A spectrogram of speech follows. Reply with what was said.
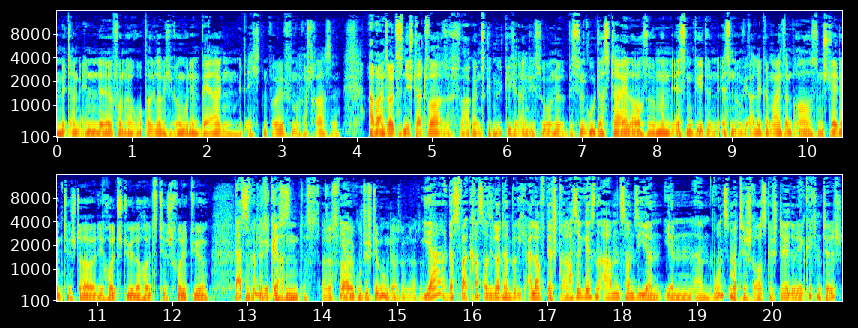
mit am Ende von Europa, glaube ich, irgendwo in den Bergen mit echten Wölfen auf der Straße. Aber ansonsten die Stadt war, also es war ganz gemütlich eigentlich so, ne, ein bisschen guter Style auch, so wenn man essen geht, dann essen irgendwie alle gemeinsam draußen, stellen den Tisch da, die Holzstühle, Holztisch vor die Tür. Das dann wird da gegessen. Das, also das war Ja. eine gute Stimmung da drin. Also. Ja, das war krass. Also die Leute haben wirklich alle auf der Straße gegessen. Abends haben sie ihren, ihren ähm, Wohnzimmertisch rausgestellt oder ihren Küchentisch.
